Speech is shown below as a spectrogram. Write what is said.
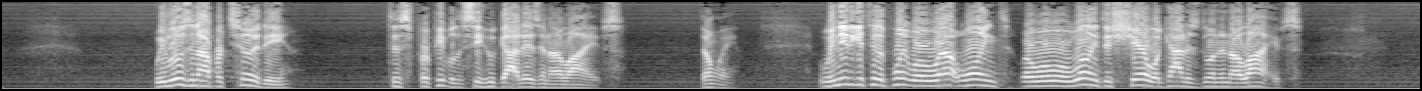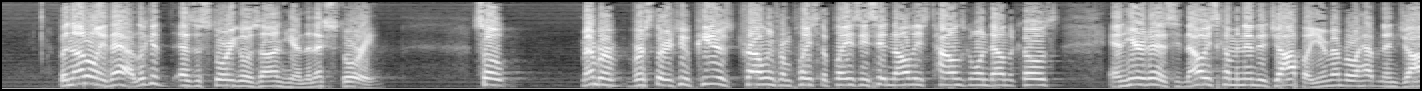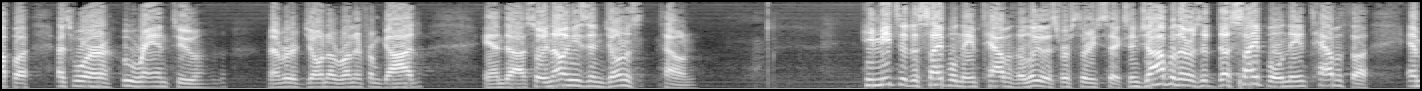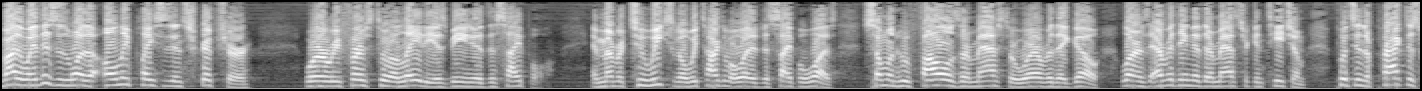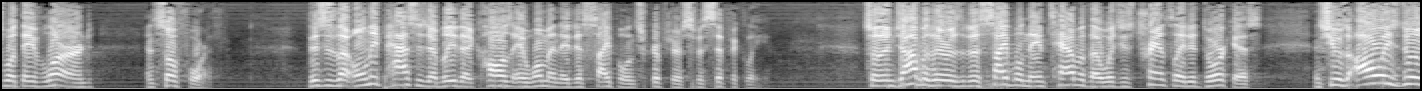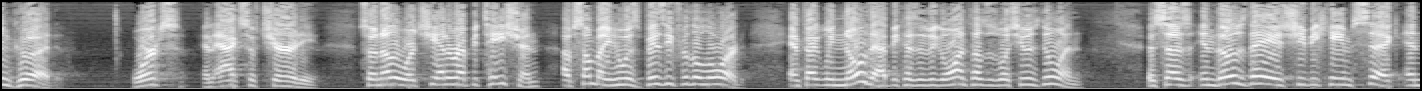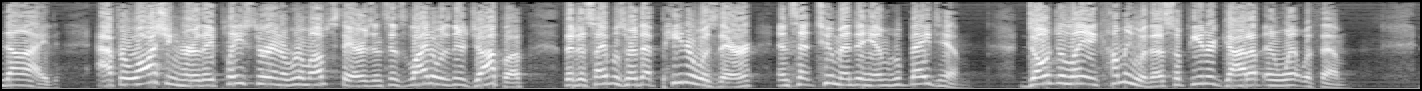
we lose an opportunity to, for people to see who God is in our lives, don't we? We need to get to the point where we're not willing, to, where we're willing to share what God is doing in our lives. But not only that, look at as the story goes on here in the next story. So, remember verse 32, Peter's traveling from place to place. He's hitting all these towns going down the coast. And here it is. Now he's coming into Joppa. You remember what happened in Joppa? That's where who ran to? Remember Jonah running from God? And uh, so now he's in Jonah's town. He meets a disciple named Tabitha. Look at this, verse 36. In Joppa there was a disciple named Tabitha. And by the way, this is one of the only places in scripture where it refers to a lady as being a disciple. And remember two weeks ago we talked about what a disciple was. Someone who follows their master wherever they go, learns everything that their master can teach them, puts into practice what they've learned, and so forth. This is the only passage I believe that calls a woman a disciple in scripture specifically. So in Joppa there was a disciple named Tabitha, which is translated Dorcas, and she was always doing good, works and acts of charity. So in other words, she had a reputation of somebody who was busy for the Lord. In fact, we know that because as we go on, it tells us what she was doing. It says, in those days she became sick and died. After washing her, they placed her in a room upstairs, and since Lydda was near Joppa, the disciples heard that Peter was there and sent two men to him who begged him, Don't delay in coming with us. So Peter got up and went with them.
